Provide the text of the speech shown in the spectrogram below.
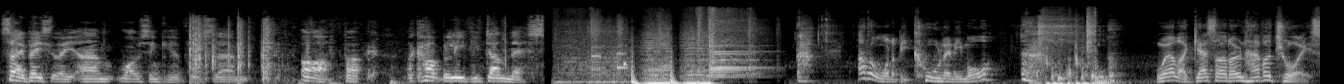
So basically, um, what I was thinking of was, um, oh fuck, I can't believe you've done this. Don't want to be cool anymore. well, I guess I don't have a choice.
